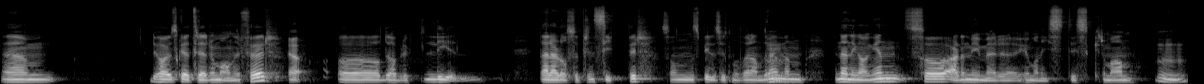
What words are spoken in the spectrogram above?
Um, du har jo skrevet tre romaner før, Ja. og du har brukt Der er det også prinsipper som spilles ut mot hverandre, Mm. men, men denne gangen så er det en mye mer humanistisk roman. Mm.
